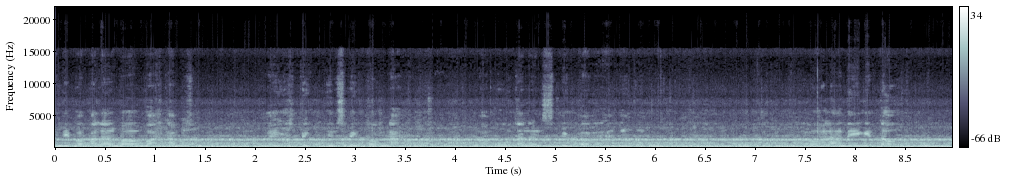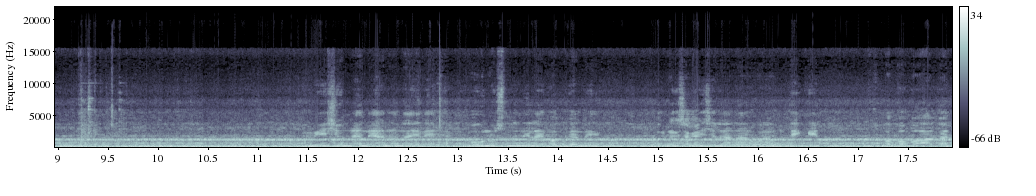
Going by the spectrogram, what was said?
hindi pa pala bababa. Tapos may inspec- inspector na. Mabutan ng inspector. Wala ang ticket to. Mission na yun eh, ano na yun eh. Bonus na nila eh, pag, pag nagsakay sila na walang ticket, bababa agad.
